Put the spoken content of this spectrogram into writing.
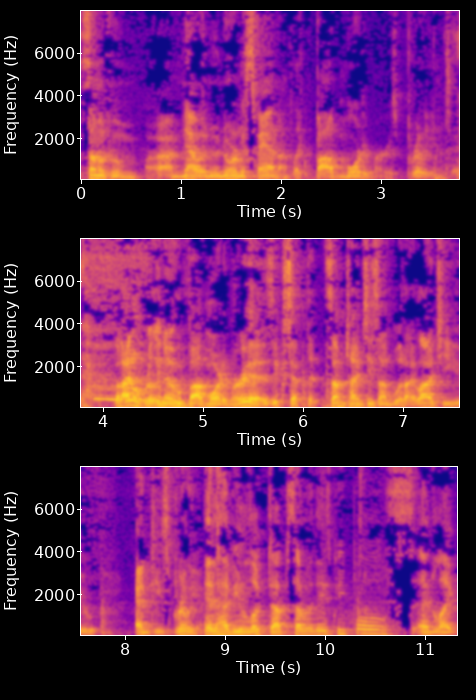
some of whom I'm now an enormous fan of, like Bob Mortimer is brilliant. But I don't really know who Bob Mortimer is, except that sometimes he's on Would I Lie to You, and he's brilliant. And have you looked up some of these people and like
